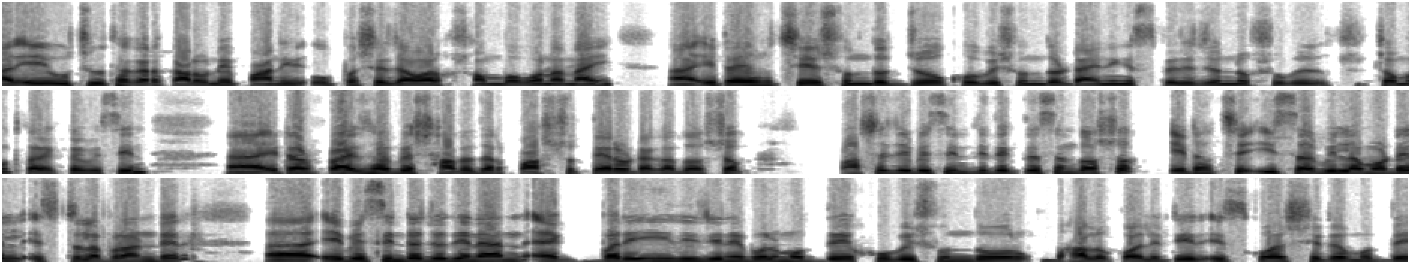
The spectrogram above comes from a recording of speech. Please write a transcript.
আর এই উঁচু থাকার কারণে পানি উপাসে যাওয়ার সম্ভাবনা নাই। এটাই হচ্ছে সৌন্দর্য, খুবই সুন্দর ডাইনিং স্পেসের জন্য খুবই চমৎকার একটা বেসিন। এটার প্রাইস হবে সাত হাজার পাঁচশো তেরো টাকা, দর্শক। পাশে যে বেসিনটি দেখতেছেন দর্শক, এটা হচ্ছে ইসাবিলা মডেল, স্টেলা ব্র্যান্ডের। এই বেসিনটা যদি নেন, একবারেই রিজনেবল মধ্যে, খুবই সুন্দর, ভালো কোয়ালিটির স্কোয়ার শেডের মধ্যে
